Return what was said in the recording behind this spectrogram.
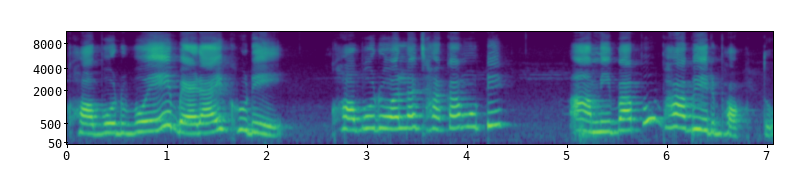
খবর বয়ে বেড়াই ঘুরে, খবরওয়ালা ঝাঁকা মুটে, আমি বাপু ভাবের ভক্ত,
